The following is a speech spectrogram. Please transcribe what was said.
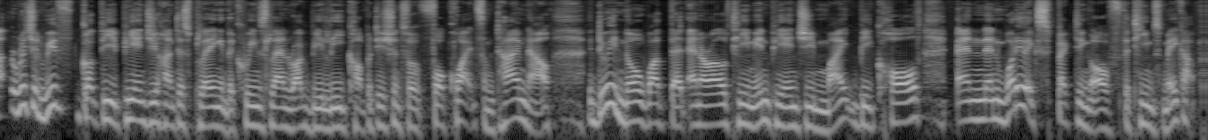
Uh, Richard, we've got the PNG Hunters playing in the Queensland Rugby League competition for, for quite some time now. Do we know what that NRL team in PNG might be called? And, and what are you expecting of the team's makeup?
